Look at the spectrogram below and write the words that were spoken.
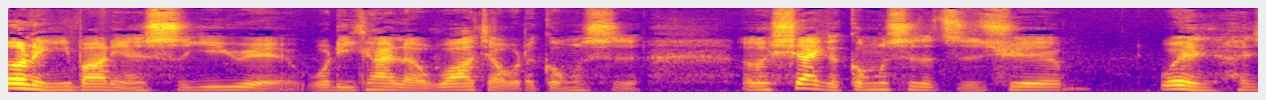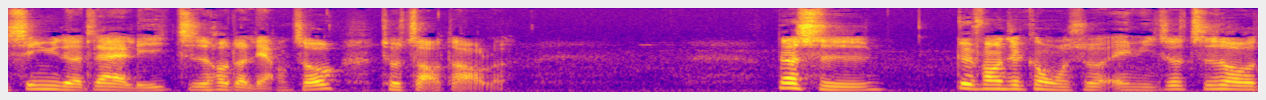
二零一八年十一月，我离开了挖角我的公司，而下一个公司的职缺。我也很幸运的在离职后的两周就找到了。那时对方就跟我说：“哎，你这之后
